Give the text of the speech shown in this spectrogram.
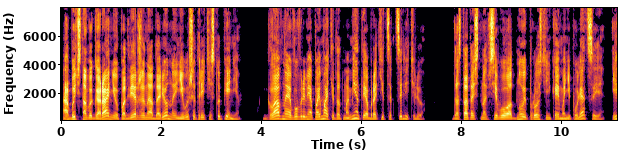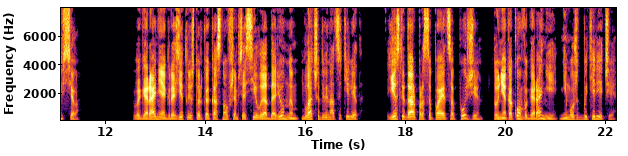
Обычно выгоранию подвержены одаренные не выше третьей ступени. Главное вовремя поймать этот момент и обратиться к целителю. Достаточно всего одной простенькой манипуляции, и все. Выгорание грозит лишь только коснувшимся силы одаренным младше 12 лет. Если дар просыпается позже, то ни о каком выгорании не может быть и речи.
